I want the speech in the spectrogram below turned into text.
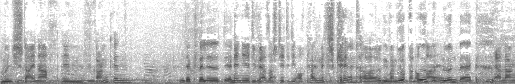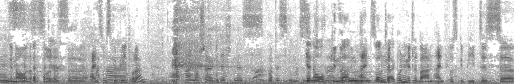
Münchsteinach, in Franken, In der Quelle der in der Nähe diverser Städte, die auch kein Mensch kennt, aber irgendwann kommt dann auch mal Nürnberg. Erlangen, genau, das ist so das äh, Einzugsgebiet, oder? Papa Loscher Gedächtnis Gottesdienst. Genau. Genau, im ein, Sonntag. unmit- unmittelbaren Einflussgebiet des, äh,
